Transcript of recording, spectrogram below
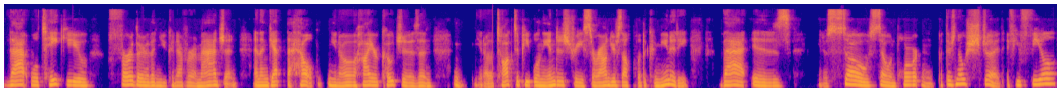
that will take you further than you can ever imagine and then get the help you know hire coaches and you know talk to people in the industry surround yourself with a community that is you know so so important but there's no should. If you feel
